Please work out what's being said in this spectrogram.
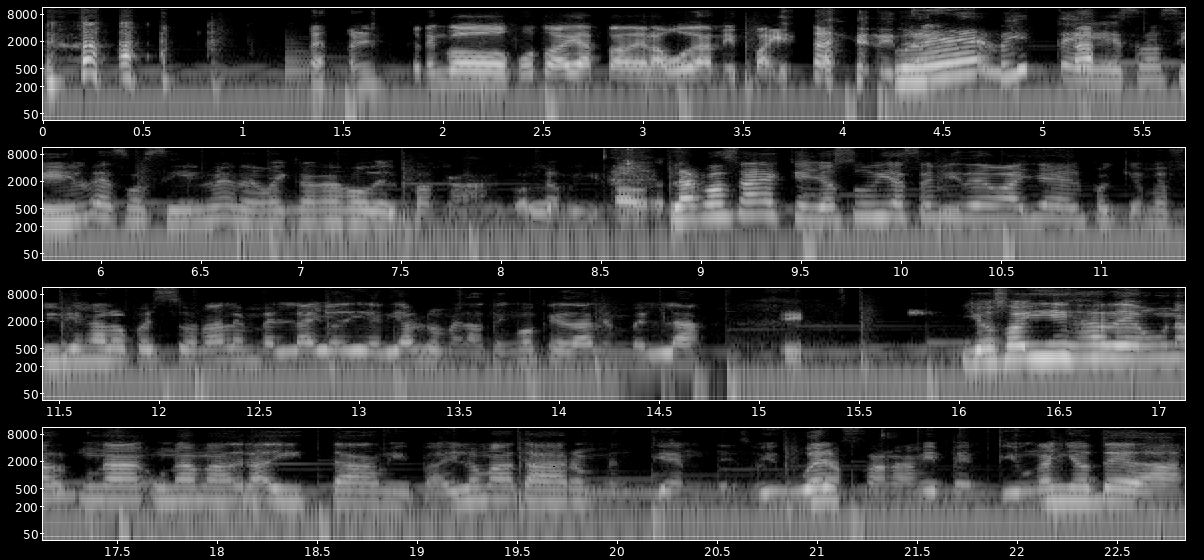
Yo tengo fotos ahí hasta de la boda de mi país. Pues, viste, eso sirve, eso sirve, no vengan a joder para acá con la vida. La cosa es que yo subí ese video ayer porque me fui bien a lo personal, en verdad. Yo dije, diablo, me la tengo que dar, en verdad. Sí. Yo soy hija de una, una, una madre adicta, a mi país lo mataron, ¿me entiendes? Soy huérfana a mis 21 años de edad.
